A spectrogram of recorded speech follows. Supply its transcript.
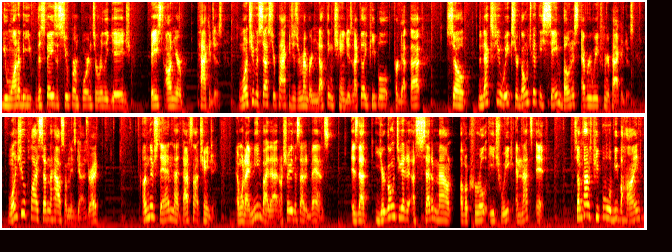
you want to be, this phase is super important to really gauge based on your packages. Once you've assessed your packages, remember, nothing changes, and I feel like people forget that. So the next few weeks, you're going to get the same bonus every week from your packages. Once you apply send the house on these guys, right? Understand that that's not changing. And what I mean by that, and I'll show you this at advance, is that you're going to get a set amount of accrual each week, and that's it. Sometimes people will be behind.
